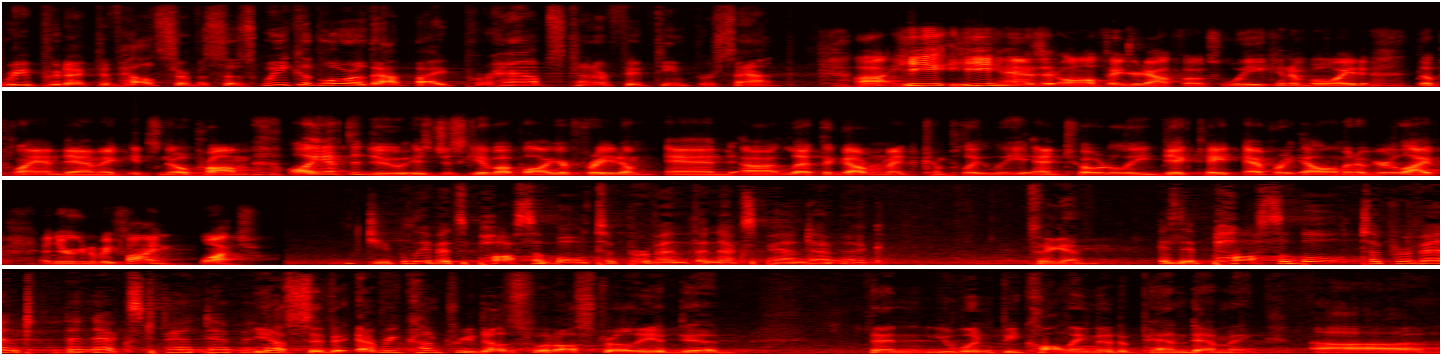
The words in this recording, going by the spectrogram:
reproductive health services, we could lower that by perhaps 10 or 15 percent. Uh, he he has it all figured out, folks. We can avoid the pandemic. It's no problem. All you have to do is just give up all your freedom and uh, let the government completely and totally dictate every element of your life, and you're going to be fine. Watch. Do you believe it's possible to prevent the next pandemic? Say again. Is it possible to prevent the next pandemic? Yes. If every country does what Australia did, then you wouldn't be calling it a pandemic. Uh,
